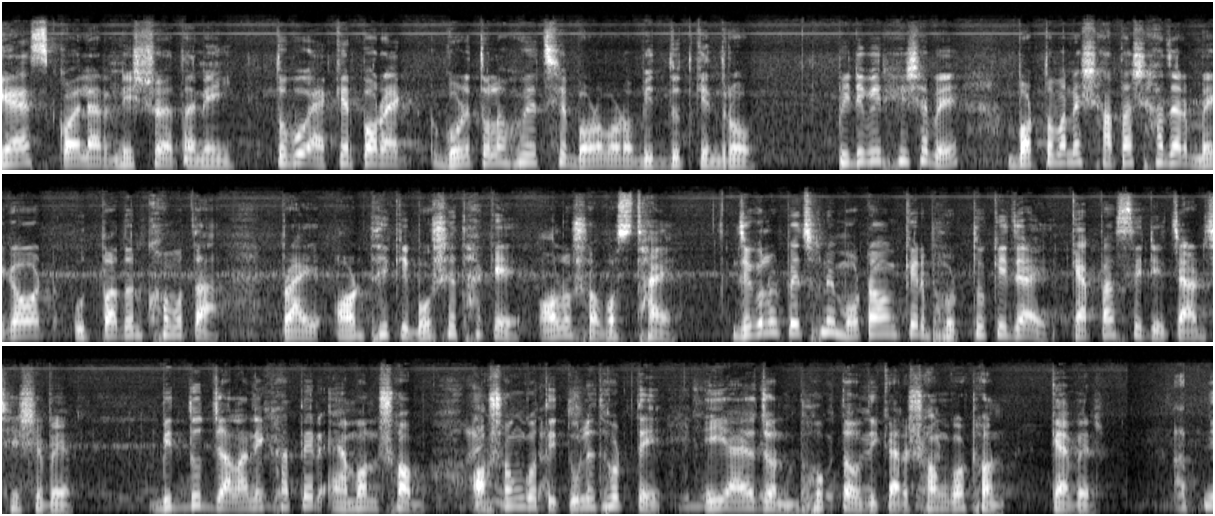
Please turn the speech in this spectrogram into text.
গ্যাস কয়লার নিশ্চয়তা নেই। তবু একের পর এক গড়ে তোলা হয়েছে বড় বড় বিদ্যুৎ কেন্দ্র। পিডিবির হিসেবে বর্তমানে সাতাশ হাজার মেগাওয়াট উৎপাদন ক্ষমতা প্রায় অর্ধেকই বসে থাকে অলস অবস্থায়, যেগুলোর পেছনে মোটা অঙ্কের ভর্তুকি যায় ক্যাপাসিটি চার্জ হিসেবে। বিদ্যুৎ জ্বালানি খাতের এমন সব অসঙ্গতি তুলে ধরতে এই আয়োজন ভোক্তা অধিকার সংগঠন ক্যাবের। আপনি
